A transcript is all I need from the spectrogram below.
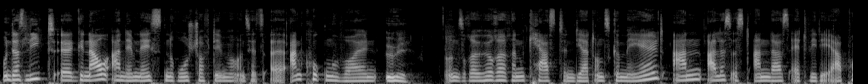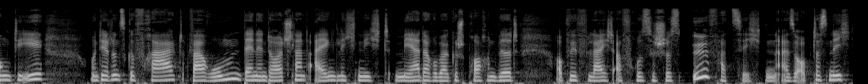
Und das liegt äh, genau an dem nächsten Rohstoff, den wir uns jetzt äh, angucken wollen, Öl unsere Hörerin Kerstin, die hat uns gemailt an allesistanders.wdr.de und die hat uns gefragt, warum denn in Deutschland eigentlich nicht mehr darüber gesprochen wird, ob wir vielleicht auf russisches Öl verzichten. Also ob das nicht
